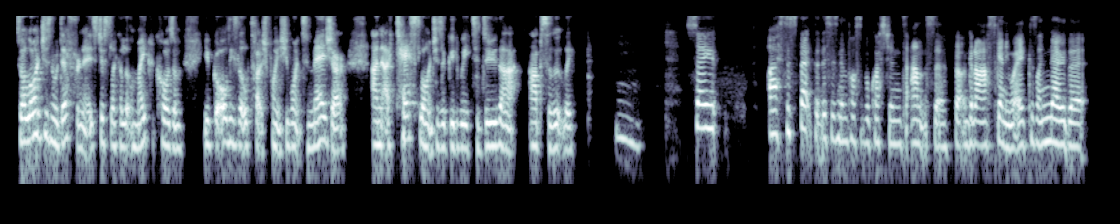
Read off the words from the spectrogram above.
So a launch is no different. It's just like a little microcosm. You've got all these little touch points you want to measure, and a test launch is a good way to do that. Absolutely. Mm. So I suspect that this is an impossible question to answer, but I'm going to ask anyway because I know that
